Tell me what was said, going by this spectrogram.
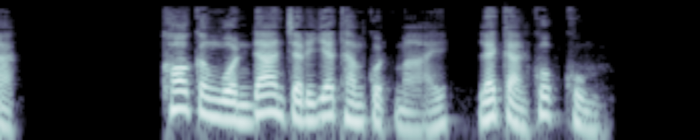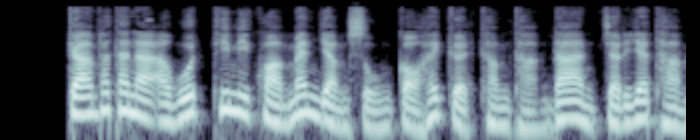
าค ข้อกังวลด้านจริยธรรมกฎหมาย และการควบคุม การพัฒนาอาวุธที่มีความแม่นยำสูงก่อให้เกิดคำถามด้านจริยธรรม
